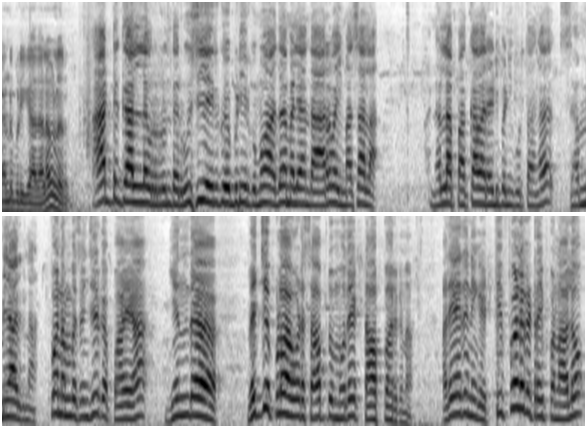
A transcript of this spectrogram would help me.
கண்டுபிடிக்காத அளவில் இருக்கும். ஆட்டுக்காலில் ஒரு இந்த ருசியை இருக்கும் எப்படி இருக்குமோ அதே மாதிரி அந்த அரவை மசாலா. நல்லா பக்காவாக ரெடி பண்ணி கொடுத்தாங்க. செம்மையாக இருக்குண்ணா. இப்போ நம்ம செஞ்சுருக்க பாயா இந்த வெஜ்ஜு புலாவோட சாப்பிடும் போதே டாப்பாக இருக்குண்ணா. அதே இது நீங்கள் டிஃபனுக்கு ட்ரை பண்ணாலும்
